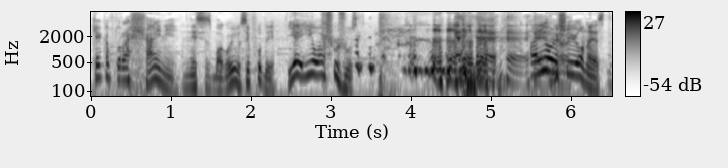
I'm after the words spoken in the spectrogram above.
quer capturar Shine nesses bagulho se fuder. E aí eu acho justo. Aí eu achei honesto.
